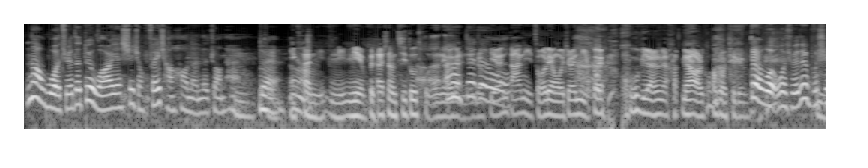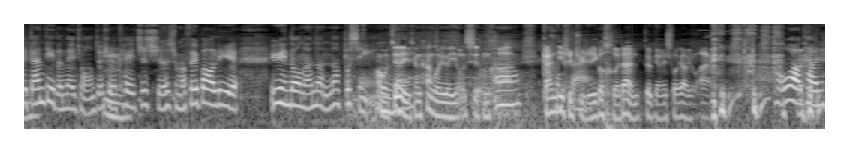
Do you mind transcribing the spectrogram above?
那我觉得对我而言是一种非常耗能的状态。对，你看你你你也不太像基督徒的那个感觉，对别人打你左脸，我觉得你会 呼别人两两耳光过去，对不对？对我我绝对不是甘地的那种，就是可以支持什么非暴力运动的，那那不行。我记得以前看过一个游戏，很可爱，甘地是举着一个核弹对别人说要有爱。我 靠，你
